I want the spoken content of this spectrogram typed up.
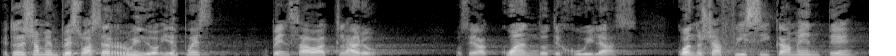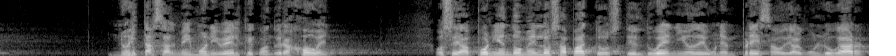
Entonces ya me empezó a hacer ruido y después pensaba, claro, o sea, ¿cuándo te jubilás? Cuando ya físicamente no estás al mismo nivel que cuando eras joven. O sea, poniéndome en los zapatos del dueño de una empresa o de algún lugar,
